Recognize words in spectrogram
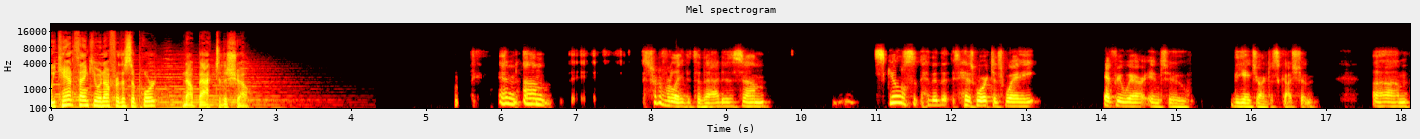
We can't thank you enough for the support. Now back to the show. And um, sort of related to that is um, skills has worked its way everywhere into the HR discussion. Um,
